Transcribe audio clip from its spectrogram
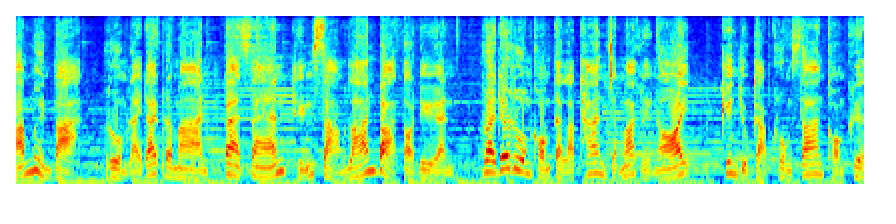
30,000 บาท รวมรายได้ประมาณ 800,000ถึง 3 ล้านบาทต่อเดือน รายได้รวมของแต่ละท่านจะมากหรือน้อย ขึ้นอยู่กับโครงสร้างของเครือ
